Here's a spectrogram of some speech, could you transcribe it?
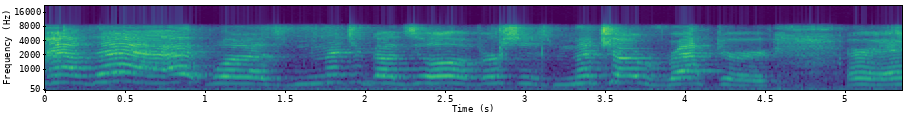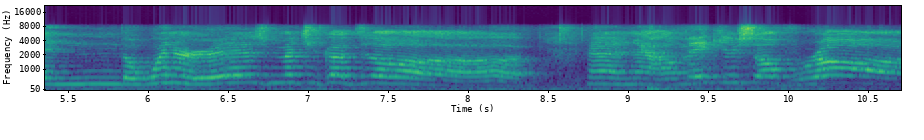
now that was Mecha Godzilla versus Mecha Raptor. Er, and the winner is Mecha Godzilla. And now make yourself raw.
